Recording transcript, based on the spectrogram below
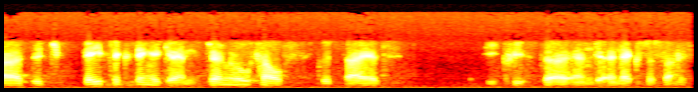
uh, the basic thing again, general health, good diet, decreased uh, and, and exercise.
